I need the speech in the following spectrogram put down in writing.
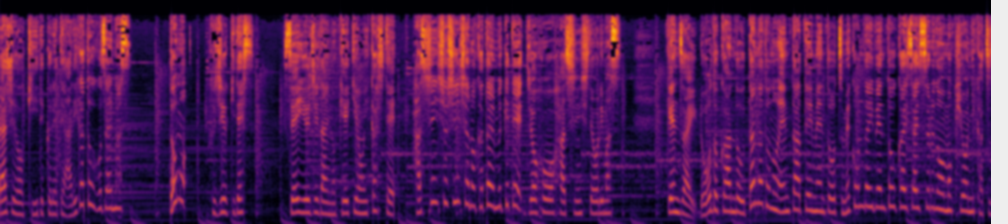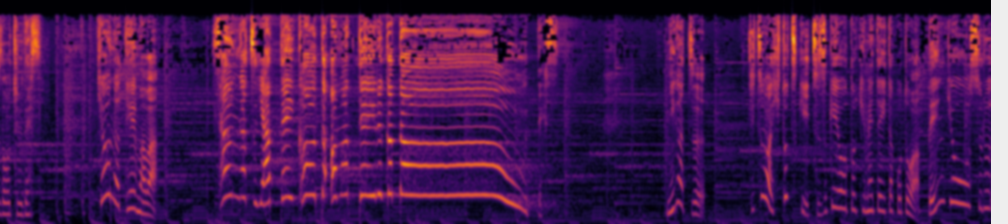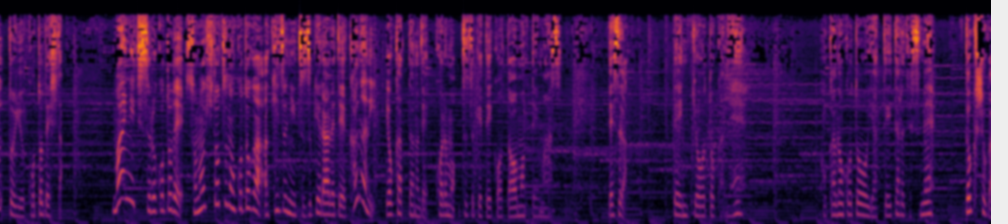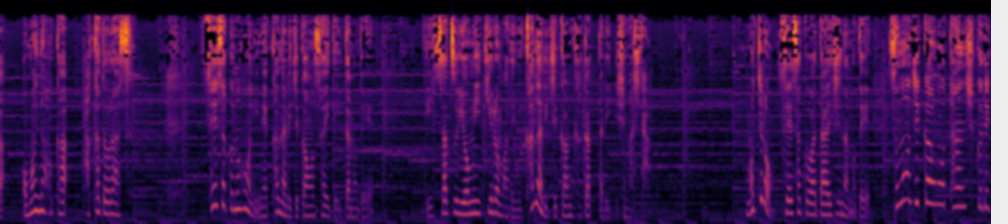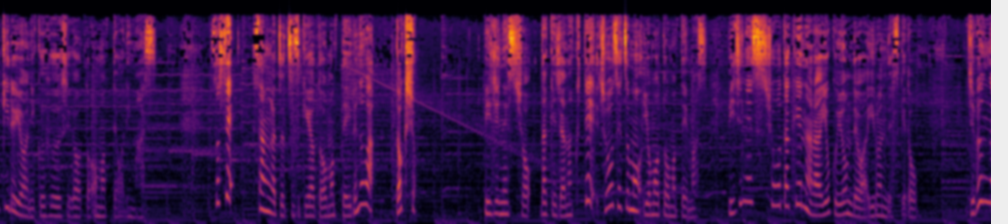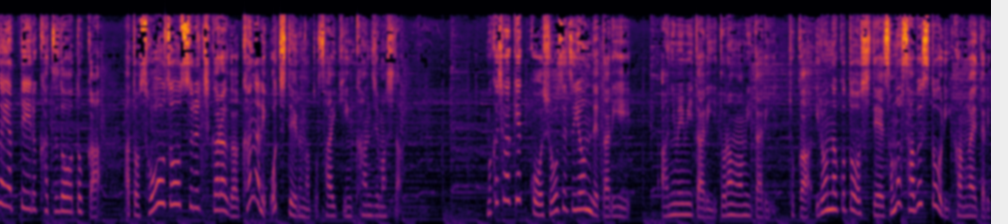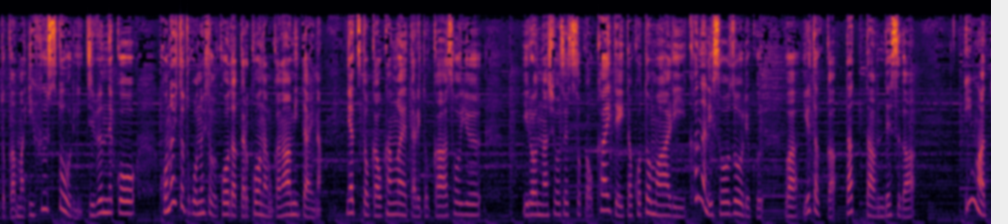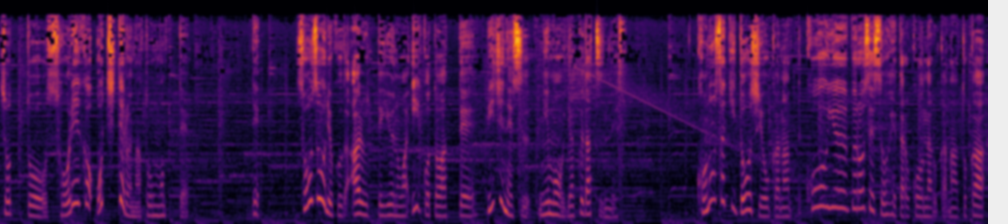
ラジオを聴いてくれてありがとうございます。どうも藤幸です。声優時代の経験を生かして発信初心者の方へ向けて情報を発信しております。現在朗読歌などのエンターテインメントを詰め込んだイベントを開催するのを目標に活動中です。今日のテーマは3月やっていこうと思っていることです。2月実は一月続けようと決めていたことは勉強をするということでした。毎日することでその一つのことが飽きずに続けられてかなり良かったのでこれも続けていこうと思っています。ですが勉強とかね。他のことをやっていたらですね読書が思いのほかはかどらず。制作の方にねかなり時間を割いていたので一冊読み切るまでにかなり時間かかったりしました。もちろん制作は大事なのでその時間を短縮できるように工夫しようと思っております。そして3月続けようと思っているのは読書。ビジネス書だけじゃなくて小説も読もうと思っています。ビジネス書だけならよく読んではいるんですけど自分がやっている活動とかあと想像する力がかなり落ちているなと最近感じました。昔は結構小説読んでたりアニメ見たりドラマ見たりとかいろんなことをしてそのサブストーリー考えたりとか、まあ、イフストーリー自分でこうこの人とこの人がこうだったらこうなのかなみたいなやつとかを考えたりとかそういういろんな小説とかを書いていたこともありかなり想像力は豊かだったんですが今ちょっとそれが落ちてるなと思ってで想像力があるっていうのはいいことあってビジネスにも役立つんです。この先どうしようかなってこういうプロセスを経たらこうなるかなとか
